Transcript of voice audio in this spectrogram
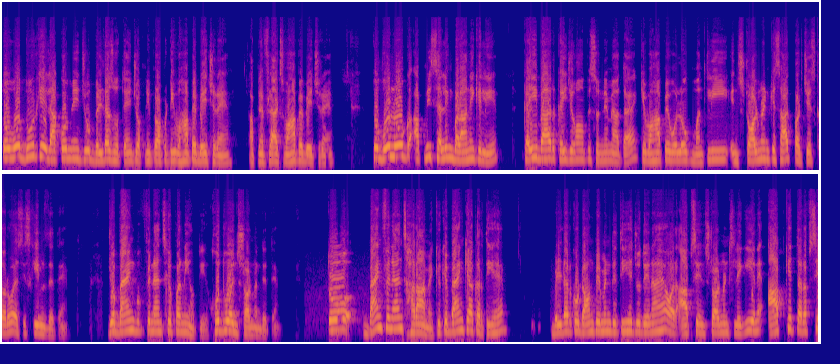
तो वो दूर के इलाकों में जो बिल्डर्स होते हैं, जो अपनी प्रॉपर्टी वहाँ पे बेच रहे हैं, अपने फ्लैट्स वहाँ पे बेच रहे हैं तो वो लोग अपनी सेलिंग बढ़ाने के लिए कई बार कई जगहों पे सुनने में आता है कि वहाँ पे वो लोग मंथली इंस्टॉलमेंट के साथ परचेज करो, ऐसी स्कीम्स देते हैं, जो बैंक फाइनेंस के ऊपर नहीं होती, खुद वो इंस्टॉलमेंट देते हैं। तो बैंक फाइनेंस हराम है, क्योंकि बैंक क्या करती है? बिल्डर को डाउन पेमेंट देती है जो देना है और आपसे इंस्टॉलमेंट्स लेगी, यानी आपकी तरफ़ से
